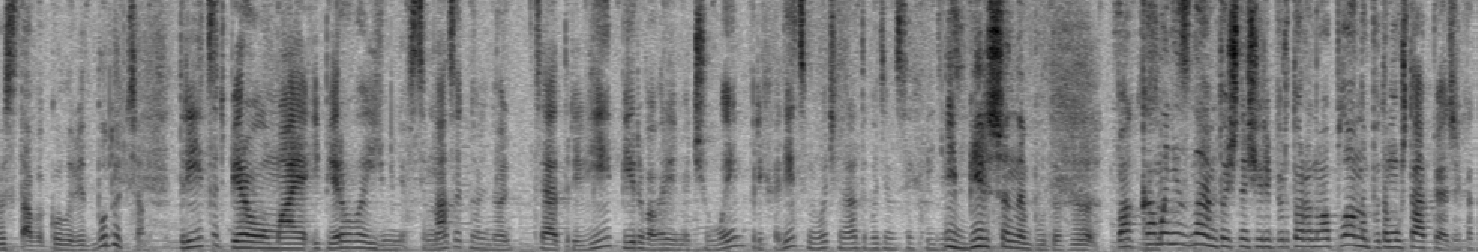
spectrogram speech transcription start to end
вистави, коли відбудуться. 31 мая и 1 июня в 17.00 в Театре Ви, пир во время чумы. Приходите, мы очень рады будем всех видеть. І більше не буде. вже. Пока мы не знаем точно еще репертуарного плана, потому что, опять же, как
